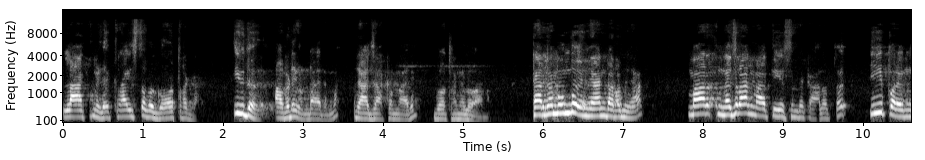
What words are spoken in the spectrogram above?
ലാക്മിഡ് ക്രൈസ്തവ ഗോത്രങ്ങൾ. ഇത് അവിടെ ഉണ്ടായിരുന്ന രാജാക്കന്മാരും ഗോത്രങ്ങളുമാണ്. കാരണം മുമ്പ് ഞാൻ പറഞ്ഞ മാർ നജ്രാൻ മാത്തിയസിന്റെ കാലത്ത് ഈ പറയുന്ന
